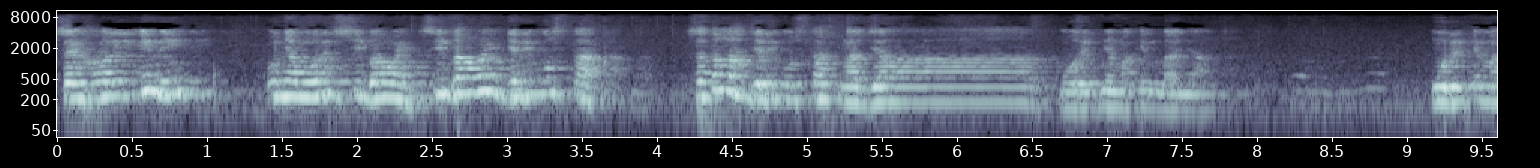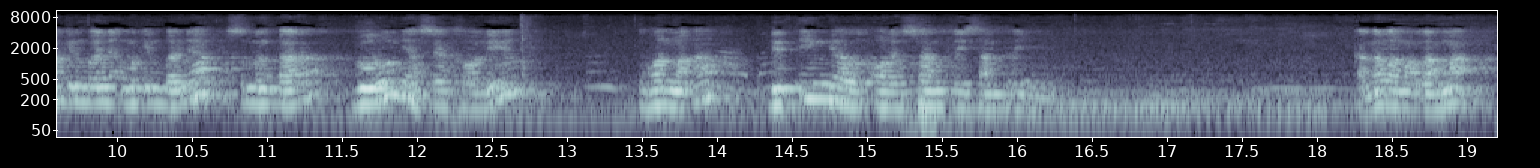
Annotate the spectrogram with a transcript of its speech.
Syekh Khalil ini punya murid Shibaweh. Shibaweh jadi ustaz. Setelah jadi ustaz ngajar, muridnya makin banyak. Muridnya makin banyak, makin banyak. Sementara gurunya Syekh Khalil, mohon maaf, ditinggal oleh santri-santrinya. Karena lama-lama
